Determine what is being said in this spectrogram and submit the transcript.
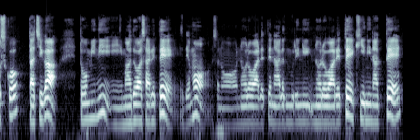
息子たちが富に惑わされて、でもその呪われて、ナラドムリに呪われて木になって、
